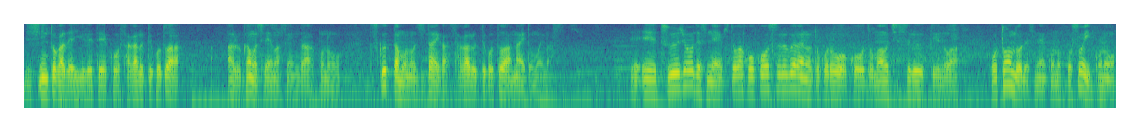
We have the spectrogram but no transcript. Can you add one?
地震とかで揺れてこう下がるということはあるかもしれませんがこの作ったもの自体が下がるということはないと思います。で、えー、通常ですね人が歩行するぐらいのところをこう土間打ちするっていうのはほとんどですねこの細いこの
